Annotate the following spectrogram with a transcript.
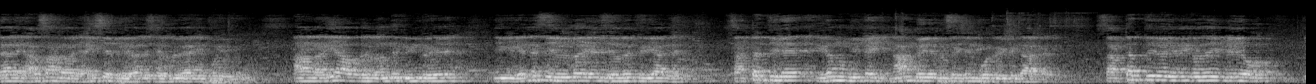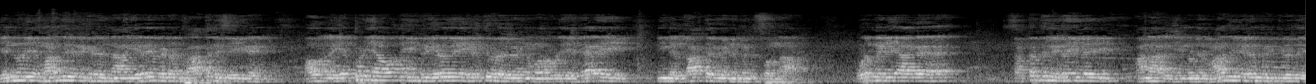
வேலை அரசாங்க வேலை ஐசிஎஃப்ல வேலை செய்வது வேலையை போய்விடும். ஆனால் ஐயா அவர்கள் வந்து நின்று நீங்கள் என்ன செய்வீர்களோ ஏது செய்வதோ தெரியாது. சட்டத்திலே இடமும் இல்லை. நான் வேலியபிள் செக்ஷன் போட்டிருக்கிறார்கள் சட்டத்திலே இருக்கிறதோ இல்லையோ? என்னுடைய மனதில் இருக்கிறது. நான் இறைவனிடம் பிரார்த்தனை செய்கிறேன். அவர்களை எப்படியாவது இன்று இரவே எடுத்துவிட வேண்டும். அவருடைய வேலையை நீங்கள் காக்க வேண்டும் என்று சொன்னார். உடனடியாக சட்டத்தில் இடையில்லை. ஆனால் என்னுடைய மனதில் இடம் இருக்கிறது.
